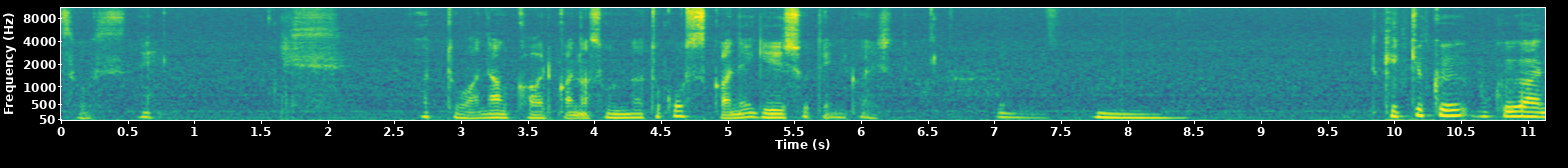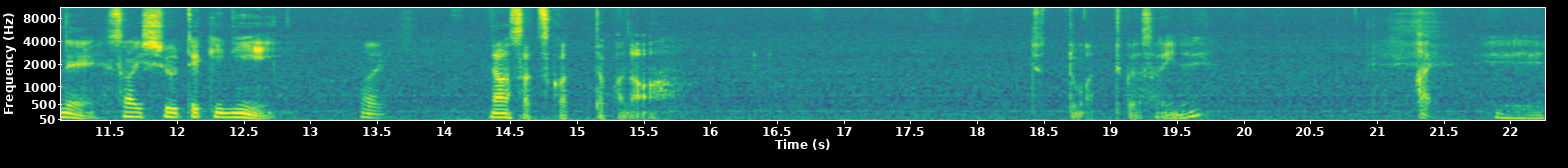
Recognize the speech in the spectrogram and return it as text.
そうですね。あとは何かあるかな？そんなとこっすかね？技術書店に関しては。うん。結局僕はね最終的にはい。何冊買ったかな？ちょっと待ってくださいね。はい。えーっ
